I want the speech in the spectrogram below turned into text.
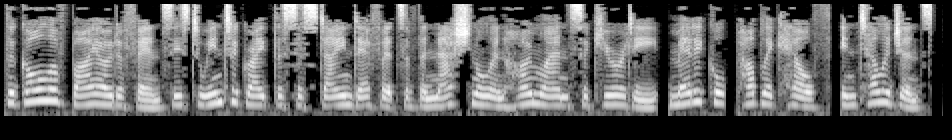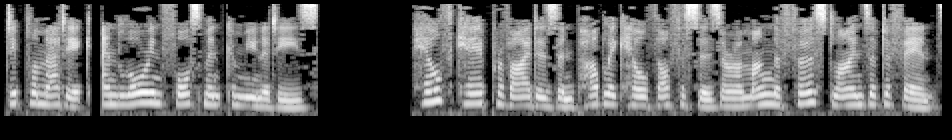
The goal of biodefense is to integrate the sustained efforts of the national and homeland security, medical, public health, intelligence, diplomatic, and law enforcement communities. Health care providers and public health officers are among the first lines of defense.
